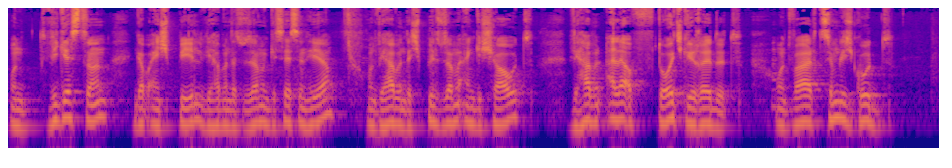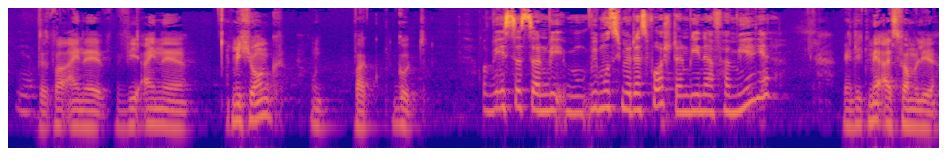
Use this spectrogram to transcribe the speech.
Und wie gestern gab ein Spiel, wir haben da zusammen gesessen hier und wir haben das Spiel zusammen angeschaut. Wir haben alle auf Deutsch geredet und war ziemlich gut. Das war eine, wie eine Mischung und war gut. Und wie ist das dann, wie, wie muss ich mir das vorstellen, wie in einer Familie? Eigentlich mehr als Familie.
